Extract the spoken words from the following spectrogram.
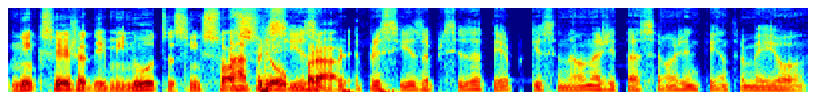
nem que seja de minutos, assim, só ah, seu precisa, pra... precisa, precisa ter, porque senão na agitação a gente entra meio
